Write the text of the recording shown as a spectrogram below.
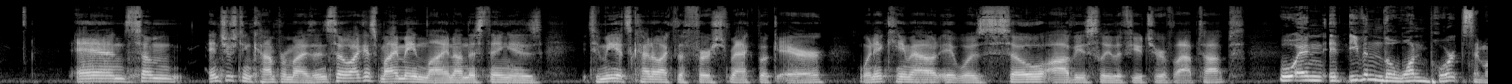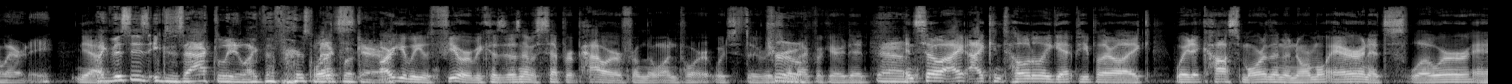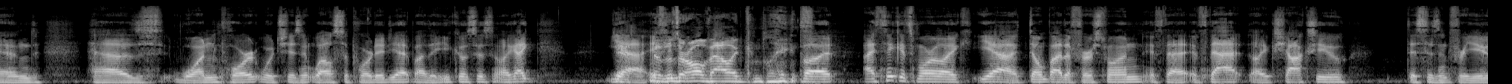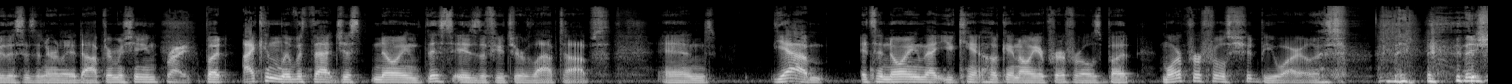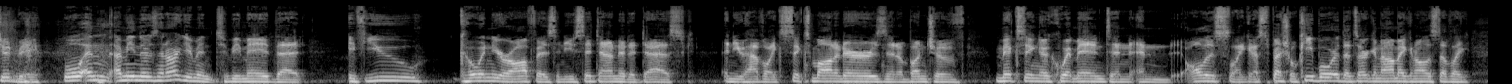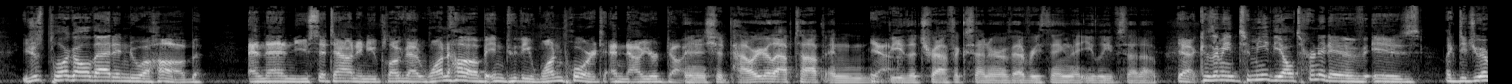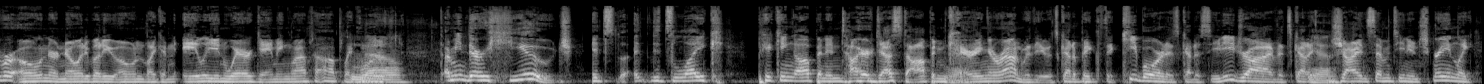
and some interesting compromises. And so I guess my main line on this thing is to me, it's kind of like the first MacBook Air. When it came out, it was so obviously the future of laptops. Well, and it, even the one port similarity. Yeah. Like this is exactly like the first Well, MacBook Air. arguably fewer because it doesn't have a separate power from the one port, which the original True. MacBook Air did. Yeah. And so I, I can totally get people that are like, wait, it costs more than a normal Air and it's slower and has one port which isn't well supported yet by the ecosystem. Like I, yeah, No, those you- are all valid complaints. but I think it's more like, yeah, don't buy the first one if that if that like shocks you. This isn't for you. This is an early adopter machine. Right. But I can live with that just knowing this is the future of laptops. And yeah, it's annoying that you can't hook in all your peripherals, but more peripherals should be wireless. they should be. Well, and I mean, there's an argument to be made that if you go into your office and you sit down at a desk and you have like six monitors and a bunch of mixing equipment and and all this like a special keyboard that's ergonomic and all this stuff like you just plug all that into a hub and then you sit down and you plug that one hub into the one port and now you're done. and it should power your laptop and Yeah. be the traffic center of everything that you leave set up. Yeah, because I mean, to me, the alternative is like, did you ever own or know anybody who owned like an Alienware gaming laptop? Like, No. I mean, they're huge. It's it's like picking up an entire desktop and carrying it around with you. It's got a big thick keyboard. It's got a CD drive. It's got a Yeah. giant 17 inch screen. Like,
